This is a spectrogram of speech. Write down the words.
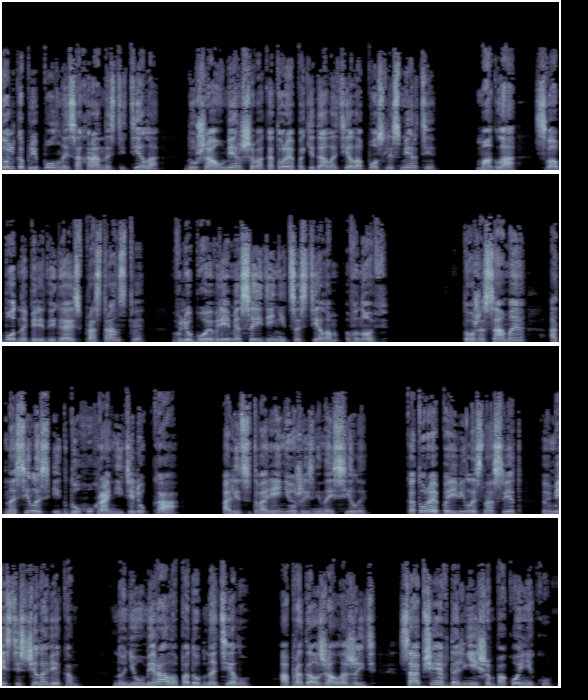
Только при полной сохранности тела душа умершего, которая покидала тело после смерти, могла, свободно передвигаясь в пространстве, в любое время соединиться с телом вновь. То же самое относилось и к духу-хранителю К, олицетворению жизненной силы, которая появилась на свет вместе с человеком, но не умирала подобно телу, а продолжала жить, сообщая в дальнейшем покойнику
